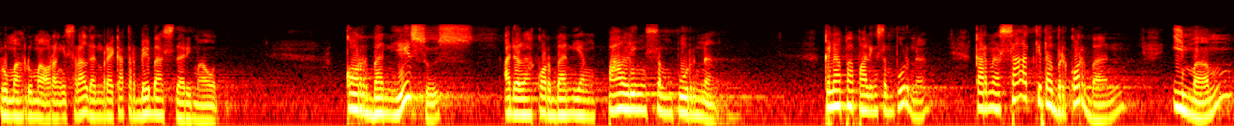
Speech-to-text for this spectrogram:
rumah-rumah orang Israel dan mereka terbebas dari maut. Korban Yesus adalah korban yang paling sempurna. Kenapa paling sempurna? Karena saat kita berkorban, imam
